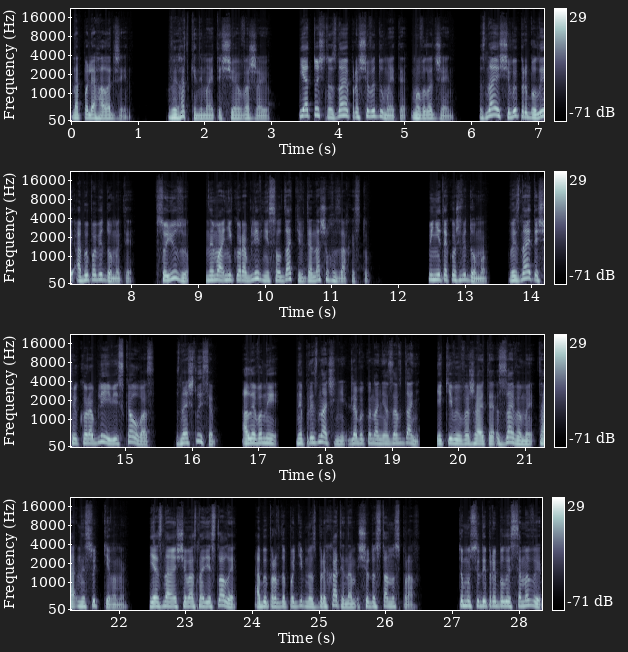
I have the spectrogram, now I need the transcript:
наполягала Джейн. Ви гадки не маєте, що я вважаю. Я точно знаю, про що ви думаєте, мовила Джейн. Знаю, що ви прибули, аби повідомити в Союзу нема ні кораблів, ні солдатів для нашого захисту. Мені також відомо. Ви знаєте, що й кораблі, і війська у вас знайшлися, але вони не призначені для виконання завдань, які ви вважаєте зайвими та несуттєвими. Я знаю, що вас надіслали, аби правдоподібно збрехати нам щодо стану справ. Тому сюди прибули саме ви,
